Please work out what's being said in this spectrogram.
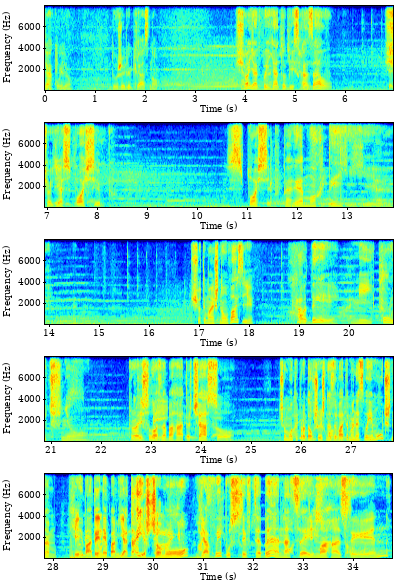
Дякую. Дуже люб'язно. Що якби я тобі сказав, що є спосіб. Спосіб перемогти її. Що ти маєш на увазі? Ходи, мій учню. Пройшло забагато часу. Чому ти продовжуєш називати мене своїм учнем? Хіба ти не пам'ятаєш чому? Я випустив тебе на цей магазин.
